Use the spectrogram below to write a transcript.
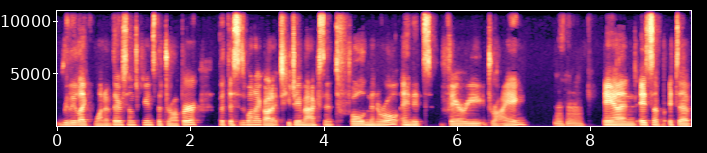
really like one of their sunscreens, the dropper, but this is one I got at TJ Maxx and it's full mineral and it's very drying Mhm. and it's a it's a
